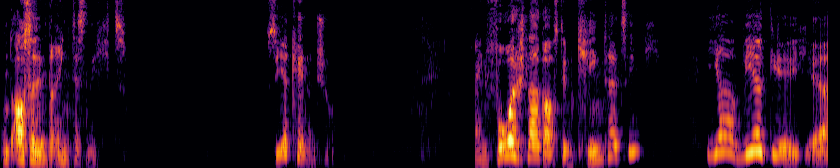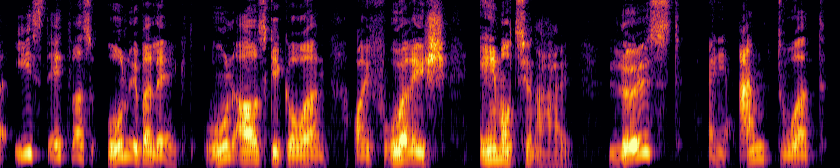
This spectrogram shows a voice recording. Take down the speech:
und außerdem bringt es nichts. Sie erkennen schon. Ein Vorschlag aus dem Kindheits-Ich? Ja, wirklich, er ist etwas unüberlegt, unausgegoren, euphorisch, emotional, löst eine Antwort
